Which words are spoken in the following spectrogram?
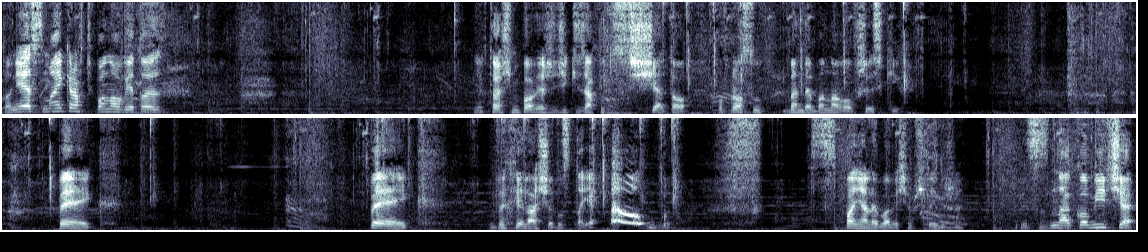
To nie jest Minecraft, panowie, to jest... Niech ktoś mi powie, że dziki zachód się to po prostu będę banował wszystkich. Pyk. Pyk. Wychyla się, dostaje. Pum! Wspaniale bawię się przy tej grze. Jest znakomicie.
